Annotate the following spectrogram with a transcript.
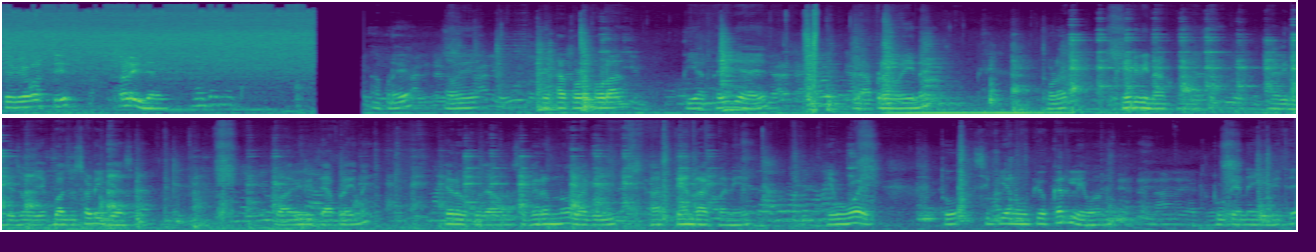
તે વ્યવસ્થિત ચડી જાય. આપણે હવે ફેઠા થોડા થોડા તૈયાર થઈ ગયા છે. એટલે આપણે હવે એને થોડાક ફેરવી નાખવાના છે. આવી રીતે જો એક બાજુ ચડી ગયા છે, તો આવી રીતે આપણે એને ફેરવતું જવાનું છે. ગરમ ન લાગે એ ખાસ ધ્યાન રાખવાની. એવું હોય તો સીપિયાનો ઉપયોગ કરી લેવાનો. તૂટે નહીં એ રીતે.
